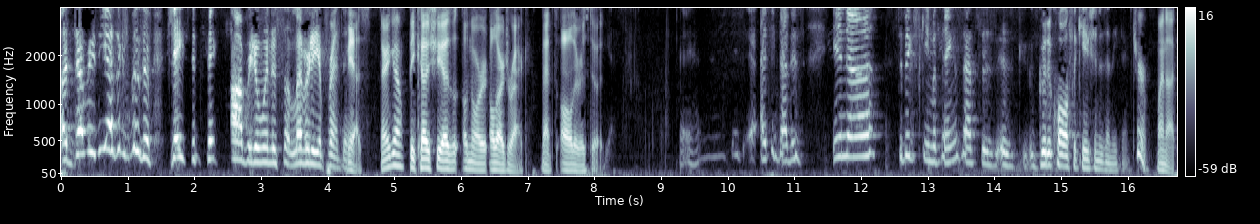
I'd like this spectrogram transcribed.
a WDS exclusive. Jason picks Aubrey to win the Celebrity Apprentice. Yes, there you go. Because she has a, nor- a large rack. That's all there is to it. Yes. I think that is, in uh, the big scheme of things, that's as, as good a qualification as anything. Sure, why not?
